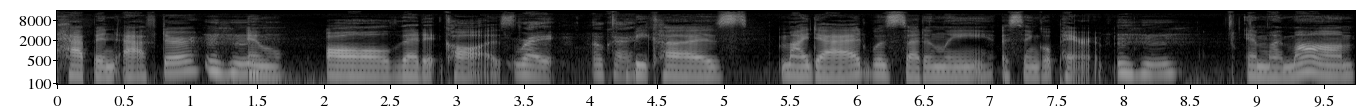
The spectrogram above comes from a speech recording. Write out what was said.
happened after Mm-hmm. and all that it caused. Right. Okay. Because my dad was suddenly a single parent. mm-hmm. And my mom,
